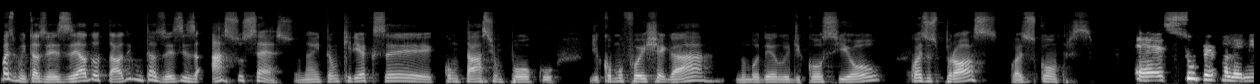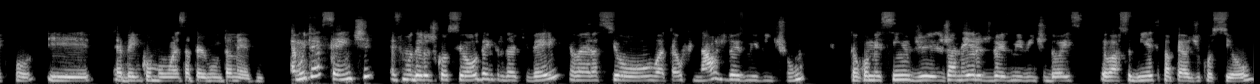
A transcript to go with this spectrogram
Mas muitas vezes é adotado e muitas vezes há sucesso, né? Então queria que você contasse um pouco de como foi chegar no modelo de co-CEO, quais os prós, quais os contras. É super polêmico e é bem comum essa pergunta mesmo. É muito recente esse modelo de co-CEO dentro da Arquivei. Eu era CEO até o final de 2021. Então, comecinho de janeiro de 2022, eu assumi esse papel de co-CEO.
